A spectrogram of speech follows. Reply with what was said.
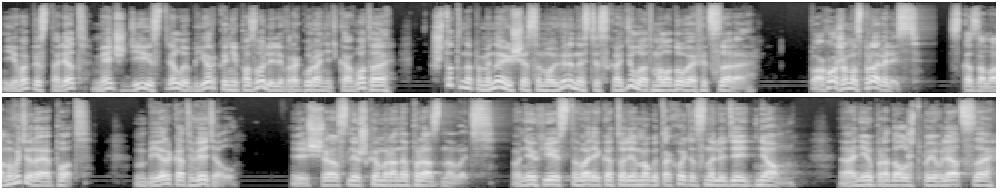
Его пистолет, меч Ди и стрелы Бьерка не позволили врагу ранить кого-то. Что-то напоминающее самоуверенность исходило от молодого офицера. «Похоже, мы справились», — сказал он, вытирая пот. Бьерк ответил. «Ещё слишком рано праздновать. У них есть твари, которые могут охотиться на людей днём. Они продолжат появляться.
